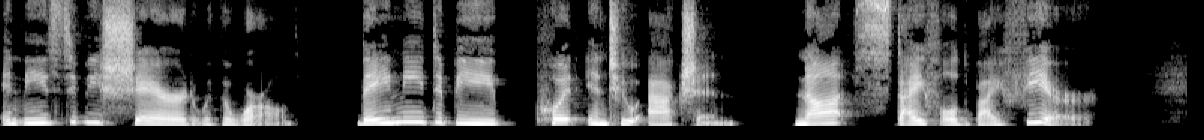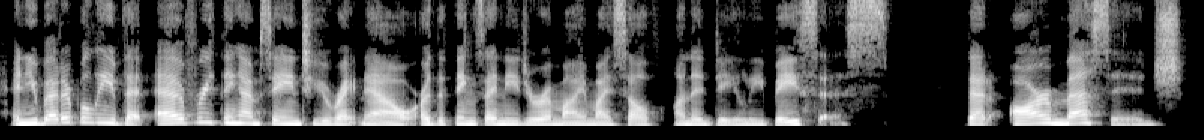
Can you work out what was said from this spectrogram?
it needs to be shared with the world. They need to be put into action, not stifled by fear. And you better believe that everything I'm saying to you right now are the things I need to remind myself on a daily basis that our message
